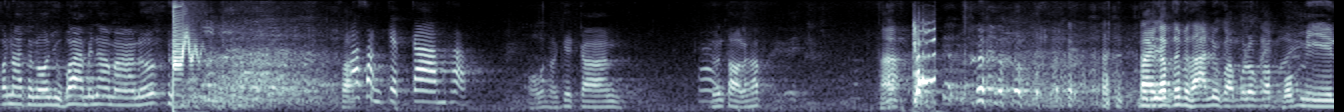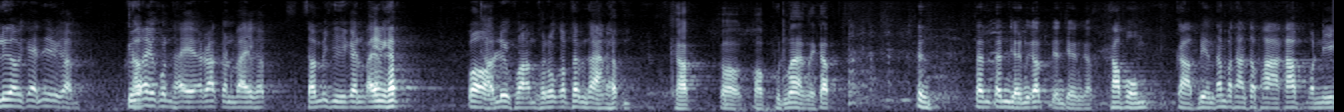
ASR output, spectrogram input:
ก็น่าจะนอนอยู่บ้านไม่น่ามาเนอะมาสังเกตการณ์ค่ะอ๋อมาสังเกตการณ์เดินต่อเลยครับ ฮะได้ครับท่านประธานด้วยความเคารพครับ ผมมีเรื่องแค่นี้ครับ คือครับให้คนไทยรักกันไว้ครับ สามัคคีกันไว้นะครับ ก็ครับด้วยความเคารพครับท่านประธานครับ ครับ ก็ขอบคุณมากนะครับ ท่านท่านเหยินครับเรียนเชิญครับ ครับผมกราบเรียนท่านประธานสภาครับ วันนี้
